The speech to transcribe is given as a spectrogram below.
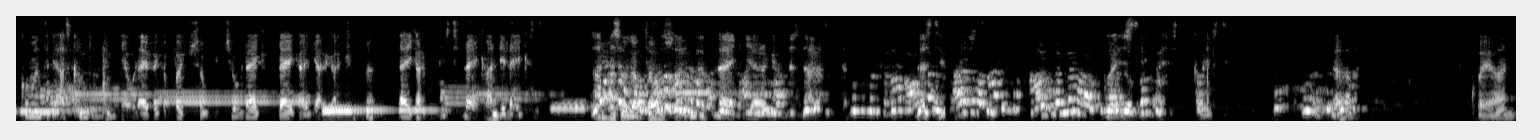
comment ላይ አስቀምጡልኝ። ያው live የገባችሁ ሰዎች ያው like like እያደረጋችሁ like አድርጉልኝ። like አንዴ like አንድ ሰው ገብቷል እሱ like እያደረገ ቆይ እስቲ ቆይ አንዴ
